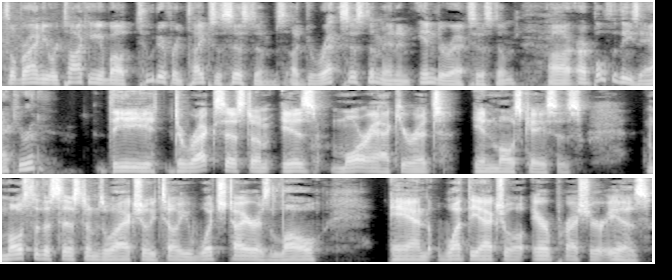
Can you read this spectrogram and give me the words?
So Brian, you were talking about two different types of systems: a direct system and an indirect system. Uh, are both of these accurate? The direct system is more accurate in most cases. Most of the systems will actually tell you which tire is low and what the actual air pressure is,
